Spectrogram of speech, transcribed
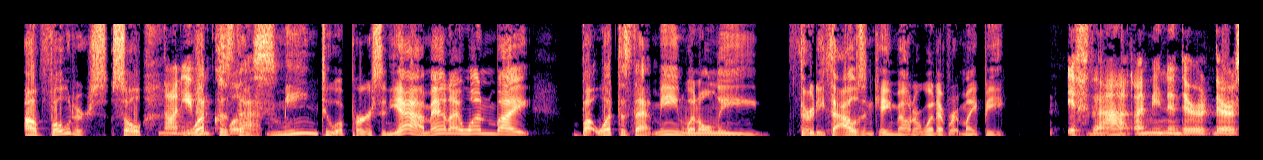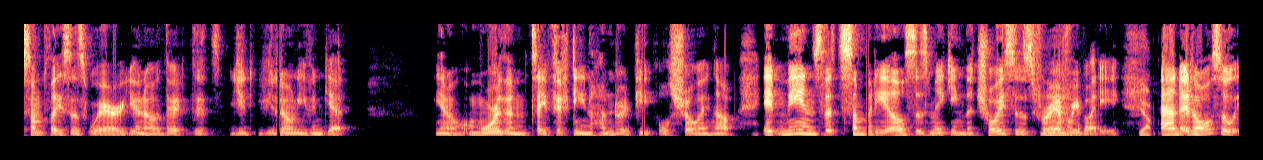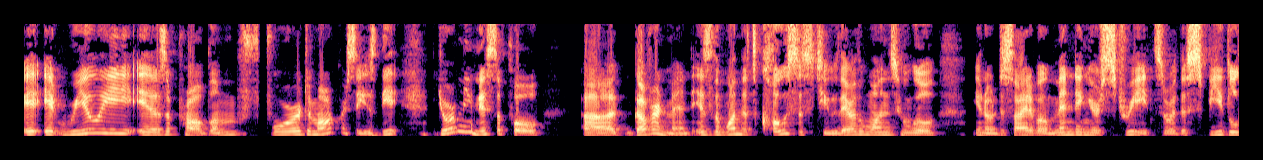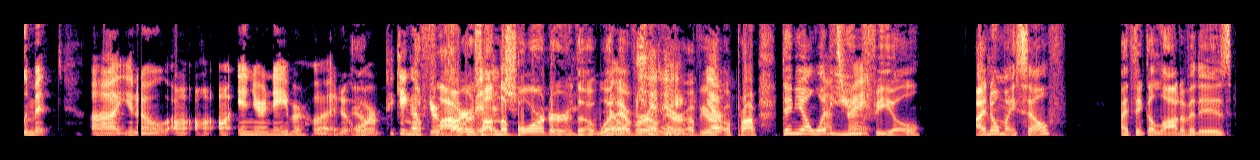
of voters? So, Not even what does close. that mean to a person? Yeah, man, I won by, but what does that mean when only 30,000 came out or whatever it might be? if that i mean and there there are some places where you know that's you you don't even get you know more than say 1500 people showing up it means that somebody else is making the choices for Mm. everybody Yep. and it also it, it really is a problem for democracies the your municipal uh, government is the one that's closest to you they're the ones who will you know decide about mending your streets or the speed limit uh, you know, o- o- in your neighborhood, or picking The up your flowers on the border, the whatever of your of your Yep. prop. Danielle, what That's do you right. feel? I know myself. I think a lot of it is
